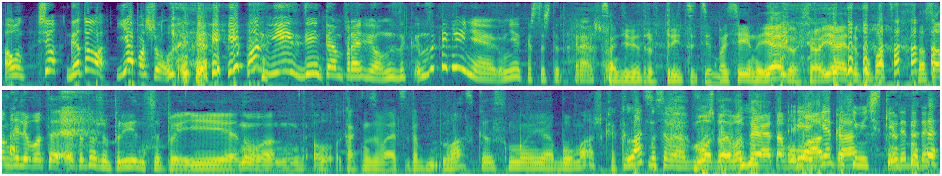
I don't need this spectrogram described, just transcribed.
А он, все, готово, я пошел. И он весь день там провел. Ну, зак- закаление, мне кажется, что это хорошо. Сантиметров 30 бассейна. Я иду, все, я иду купаться. На самом деле, вот э, это тоже принципы и, ну, как называется, это ласковая бумажка. Как Лакмусовая Вот, бумажка. вот Мгм. эта бумажка. Реагенты химические, да-да-да.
